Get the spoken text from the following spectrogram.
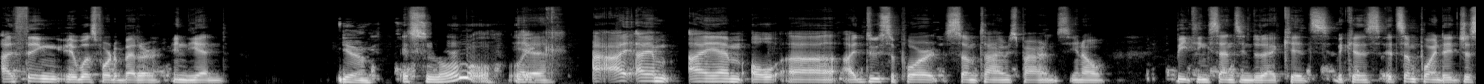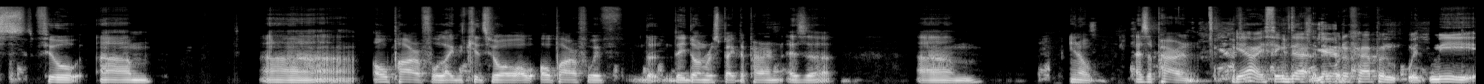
I think it was for the better in the end. Yeah. It's normal. Like, yeah, I, I, I am, I am, all, uh, I do support sometimes parents, you know, beating sense into their kids because at some point they just feel um, uh, all powerful. Like the kids feel all, all powerful if the, they don't respect the parent as a, um, you know, as a parent. Yeah, I think that, that would have happened with me,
